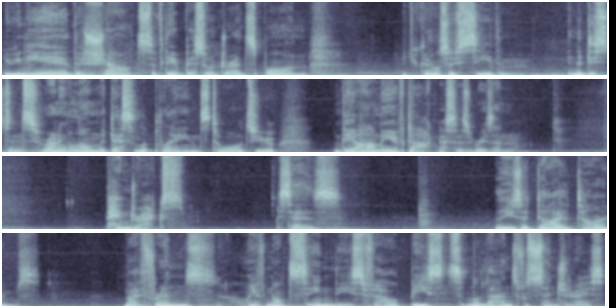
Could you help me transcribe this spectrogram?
You can hear the shouts of the abyssal dread spawn, but you can also see them in the distance running along the desolate plains towards you. The army of darkness has risen. Hendrax says, These are dire times. My friends, we've not seen these foul beasts on the lands for centuries.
